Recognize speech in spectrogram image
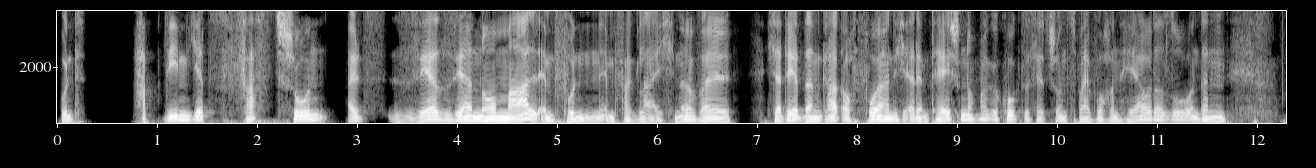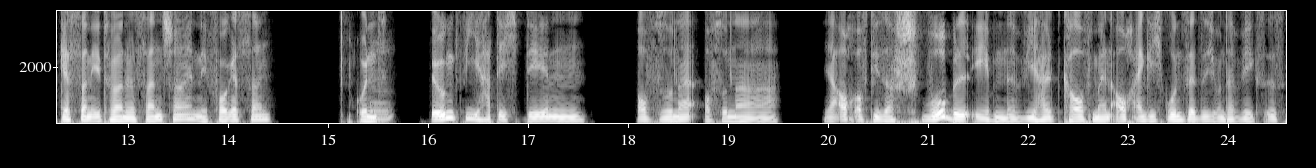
und hab den jetzt fast schon als sehr, sehr normal empfunden im Vergleich, ne? Weil ich hatte ja dann gerade auch vorher hatte ich Adaptation nochmal geguckt, das ist jetzt schon zwei Wochen her oder so und dann gestern Eternal Sunshine, nee, vorgestern. Und mhm. Irgendwie hatte ich den auf so einer, auf so einer, ja auch auf dieser Schwurbelebene, wie halt Kaufman auch eigentlich grundsätzlich unterwegs ist,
